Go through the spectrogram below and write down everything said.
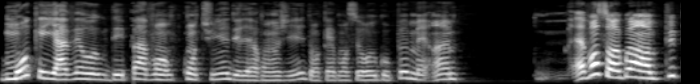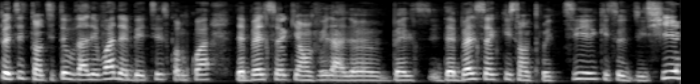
mots qu'il y avait au départ vont continuer de les ranger, donc elles vont se regrouper, mais elles vont se regrouper en plus petite quantité. Vous allez voir des bêtises comme quoi des belles soeurs qui en veulent à leur des belles soeurs qui s'entretirent, qui se déchirent.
